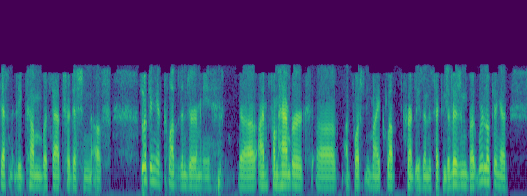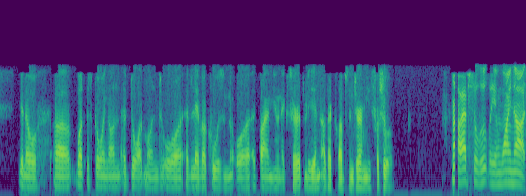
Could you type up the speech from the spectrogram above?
definitely come with that tradition of looking at clubs in Germany. Uh, I'm from Hamburg. Uh, unfortunately, my club currently is in the second division, but we're looking at you know, uh, what is going on at Dortmund or at Leverkusen or at Bayern Munich, certainly, and other clubs in Germany for sure. No, absolutely, and why not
